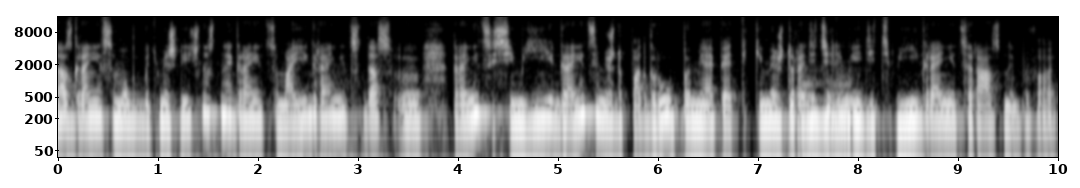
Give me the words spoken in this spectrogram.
у нас границы могут быть межличностные границы, мои границы, да, э, границы семьи, границы между подгруппами, опять-таки, между родителями угу. и детьми границы разные бывают.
